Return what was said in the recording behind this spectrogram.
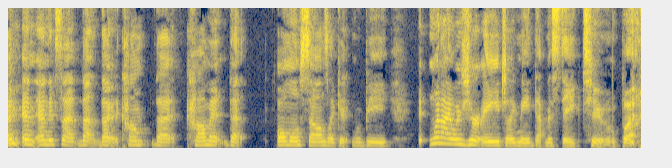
and, and, and it's that that that com that comment that almost sounds like it would be when I was your age I made that mistake too. But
